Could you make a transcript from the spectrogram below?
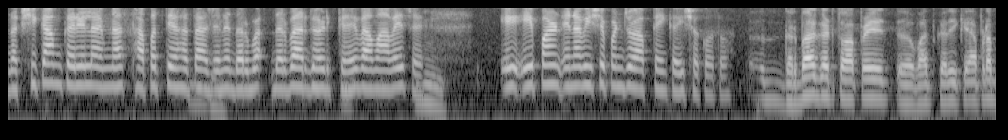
નકશીકામ કરેલા એમના સ્થાપત્ય હતા જેને દરબાર દરબારગઢ કહેવામાં આવે છે. એ એ પણ એના વિશે પણ જો આપ કંઈ કહી શકો તો. દરબારગઢ તો આપણે વાત કરી કે આપણા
